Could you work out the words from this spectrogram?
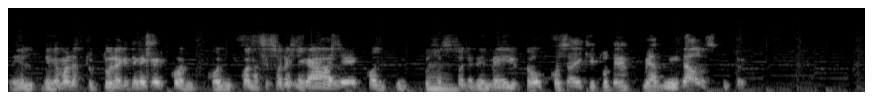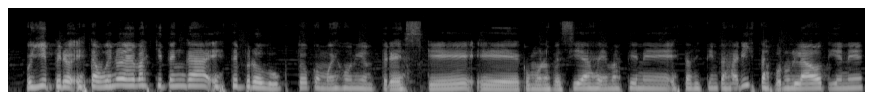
el, digamos, la estructura que tiene que ver con, con, asesores legales, con mm. asesores de medio, todo, cosas de que tú te veas blindado Oye, pero está bueno además que tenga este producto como es Onion 3, que eh, como nos decías, además tiene estas distintas aristas. Por un lado tiene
